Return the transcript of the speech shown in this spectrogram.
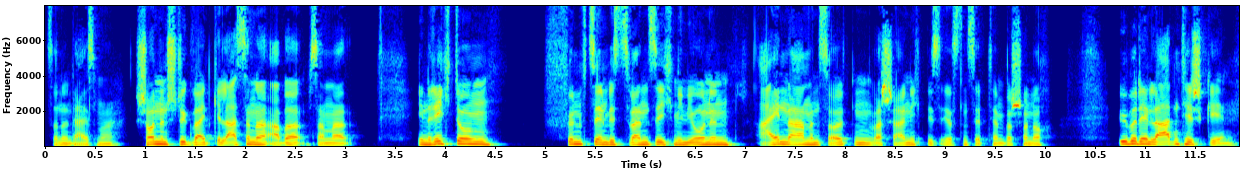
sondern da ist man schon ein Stück weit gelassener, aber sagen wir, in Richtung 15 bis 20 Millionen Einnahmen sollten wahrscheinlich bis 1. September schon noch über den Ladentisch gehen.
